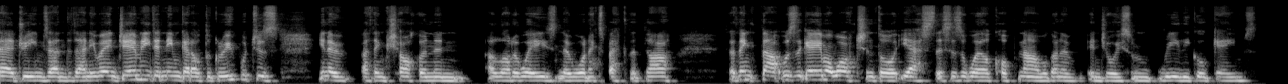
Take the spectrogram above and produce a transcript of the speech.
their dreams ended anyway. And Germany didn't even get out the group, which is, you know, I think shocking in a lot of ways. No one expected that. So I think that was the game I watched and thought, yes, this is a World Cup now. We're going to enjoy some really good games.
